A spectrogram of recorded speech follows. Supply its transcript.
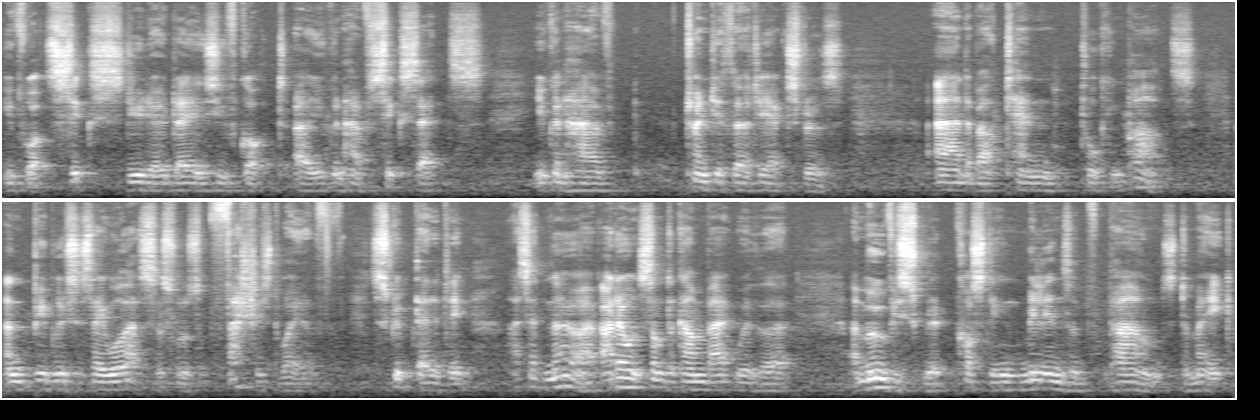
you've got six studio days, you've got, uh, you can have six sets, you can have 20 or 30 extras, and about 10 talking parts. And people used to say, well, that's a sort of fascist way of script editing. I said, no, I, I don't want someone to come back with a, a movie script costing millions of pounds to make,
